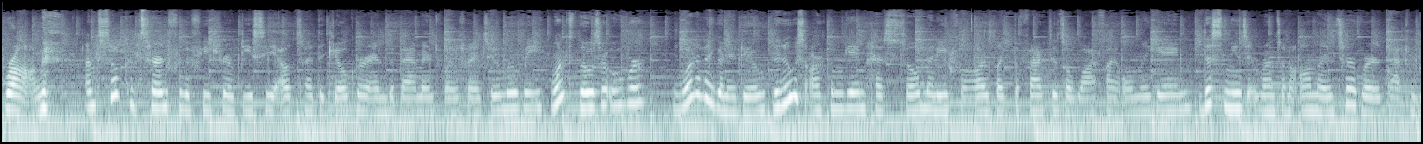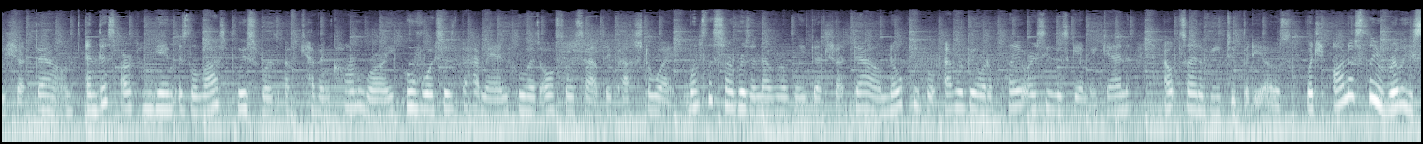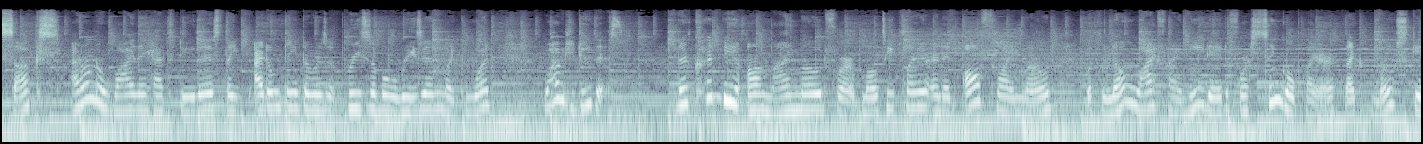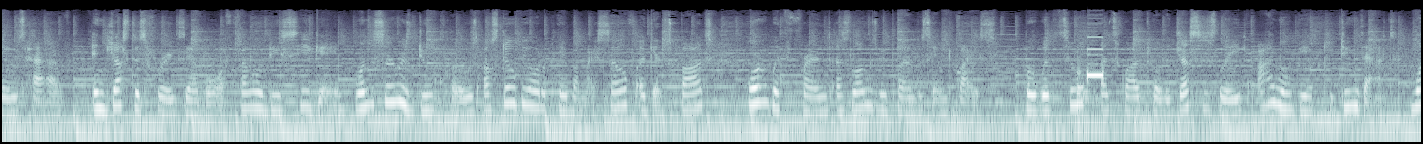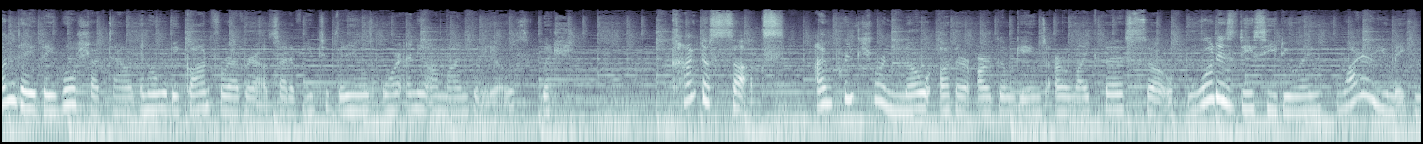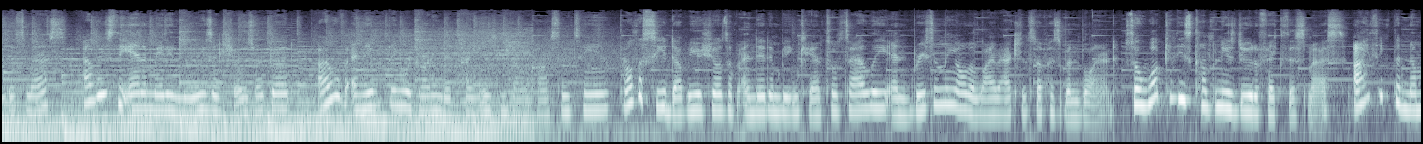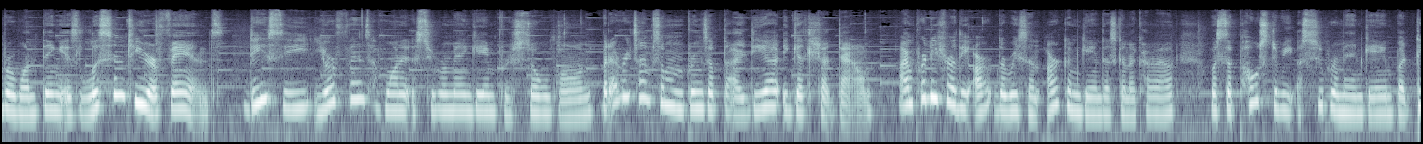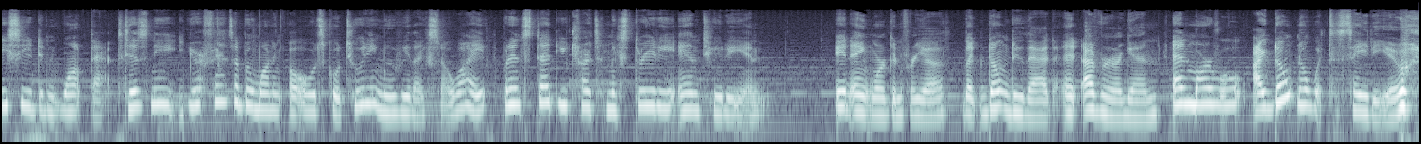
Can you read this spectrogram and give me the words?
Wrong. I'm still concerned for the future of DC outside the Joker and the Batman 2022 movie. Once those are over, what are they gonna do? The newest Arkham game has so many flaws, like the fact it's a Wi-Fi only game. This means it runs on an online server that can be shut down. And this Arkham game is the last voice work of Kevin Conroy, who voices Batman, who has also sadly passed away. Once the servers inevitably get shut down, no people ever be able to play or see this game again outside of YouTube videos, which honestly really sucks. I don't know why they had to do this. They I don't think there was a reasonable reason. Like, what? Why would you do this? There could be an online mode for multiplayer and an offline mode with no Wi-Fi needed for single player like most games have. Injustice, for example, a fellow DC game. When the servers do close, I'll still be able to play by myself against bots or with friends as long as we play on the same device. But with Suicide Squad Kill the Justice League, I won't be able to do that. One day they will shut down and it will be gone forever outside of YouTube videos or any online videos, which kinda sucks. I'm pretty sure no other Arkham games are like this, so what is DC doing? Why are you making this mess? At least the animated movies and shows are good. I love anything regarding the Titans and John Constantine, but all the CW shows have ended and being cancelled sadly, and recently all the live action stuff has been bland. So what can these companies do to fix this mess? I think the number one thing is listen to your fans. DC, your fans have wanted a Superman game for so long, but every time someone brings up the idea, it gets shut down. I'm pretty sure the art, the recent Arkham game that's gonna come out was supposed to be a Superman game, but DC didn't want that. Disney, your fans have been wanting a old school 2D movie like Snow White, but instead you tried to mix 3D and 2D and it ain't working for you. Like, don't do that ever again. And Marvel, I don't know what to say to you.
